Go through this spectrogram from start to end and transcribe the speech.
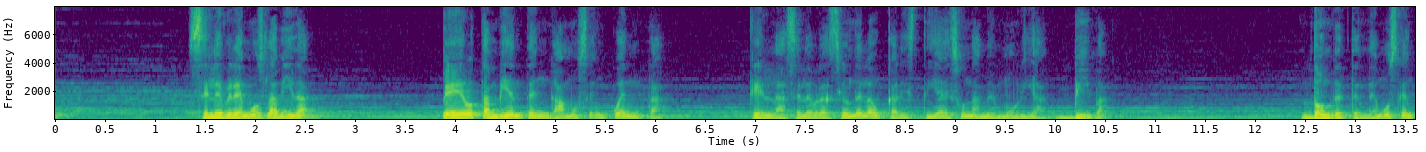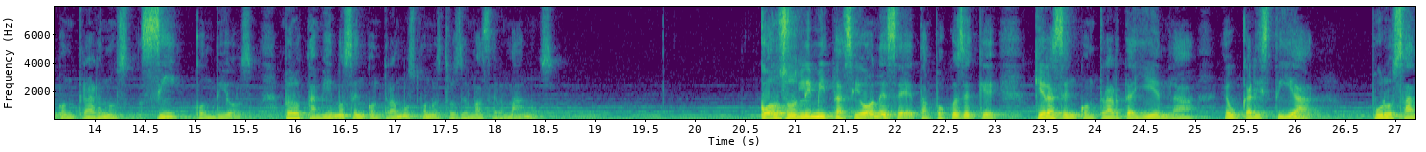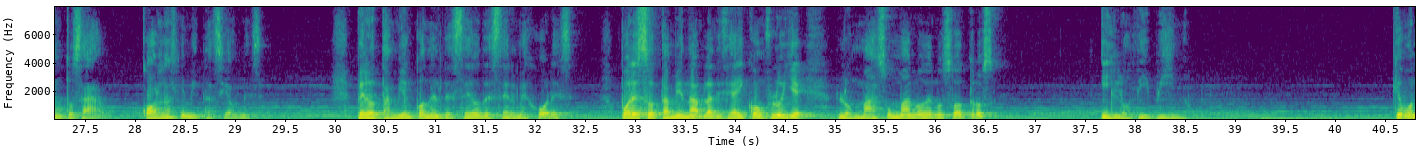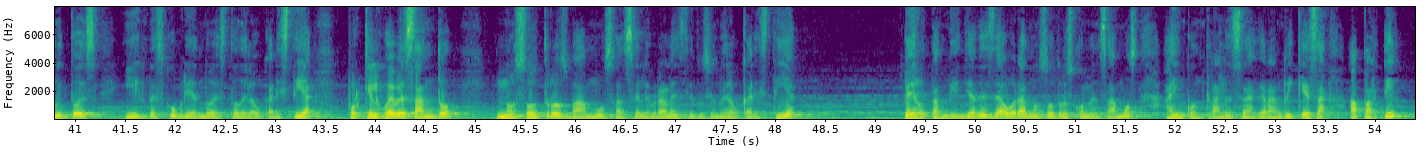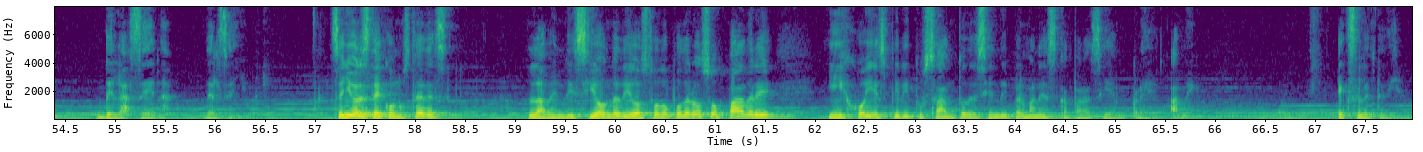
Celebremos la vida, pero también tengamos en cuenta que la celebración de la Eucaristía es una memoria viva, donde tenemos que encontrarnos, sí, con Dios, pero también nos encontramos con nuestros demás hermanos. Con sus limitaciones, ¿eh? tampoco es de que quieras encontrarte allí en la Eucaristía puro santo, o sea, con las limitaciones, pero también con el deseo de ser mejores. Por eso también habla, dice, ahí confluye lo más humano de nosotros y lo divino. Qué bonito es ir descubriendo esto de la Eucaristía, porque el jueves santo nosotros vamos a celebrar la institución de la Eucaristía, pero también ya desde ahora nosotros comenzamos a encontrar esa gran riqueza a partir de la cena del Señor. Señor esté con ustedes. La bendición de Dios Todopoderoso, Padre, Hijo y Espíritu Santo, desciende y permanezca para siempre. Amén. Excelente día.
